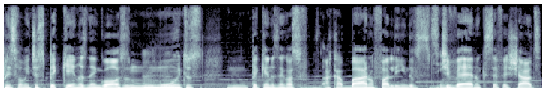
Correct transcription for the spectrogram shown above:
principalmente os pequenos negócios, muitos hum, pequenos negócios acabaram falindo, s- tiveram que ser fechados.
